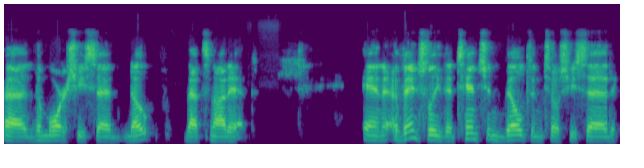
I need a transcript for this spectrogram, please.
uh, the more she said, Nope, that's not it. And eventually the tension built until she said,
